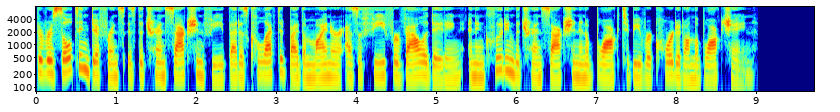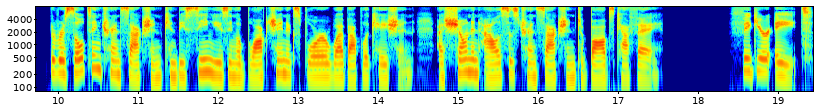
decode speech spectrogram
The resulting difference is the transaction fee that is collected by the miner as a fee for validating and including the transaction in a block to be recorded on the blockchain. The resulting transaction can be seen using a Blockchain Explorer web application, as shown in Alice's transaction to Bob's Cafe. Figure 8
